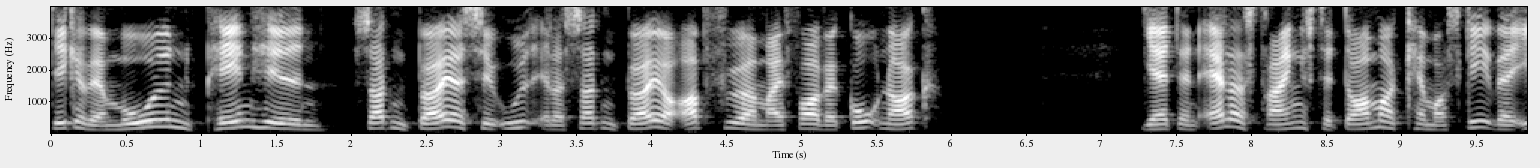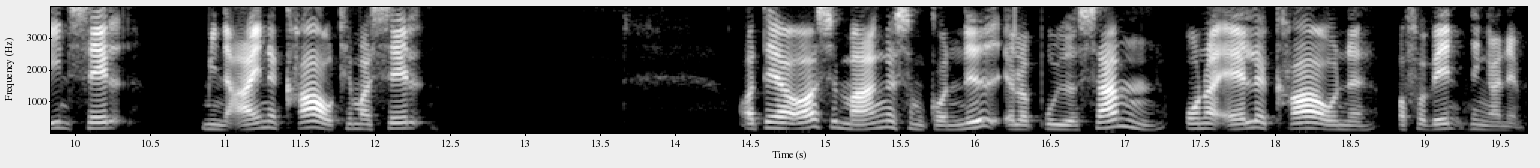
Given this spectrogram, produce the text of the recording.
Det kan være moden, pænheden, sådan bør jeg se ud, eller sådan bør jeg opføre mig for at være god nok. Ja, den allerstrengeste dommer kan måske være en selv, mine egne krav til mig selv – og der er også mange, som går ned eller bryder sammen under alle kravene og forventningerne.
